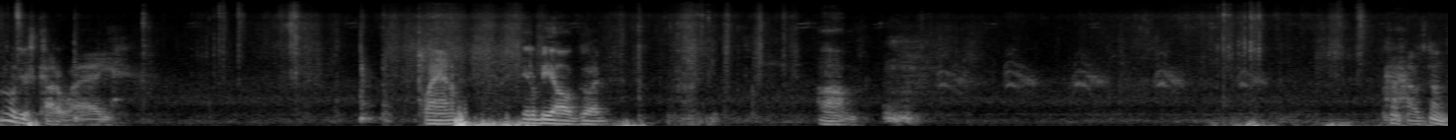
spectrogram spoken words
we'll just cut away. Plant them. It'll be all good. Um, I was going.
